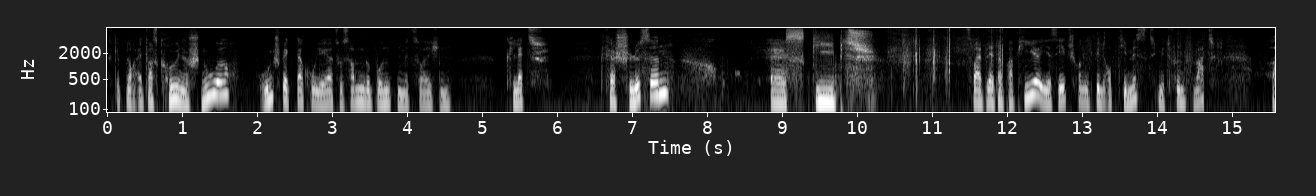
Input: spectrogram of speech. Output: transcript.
Es gibt noch etwas grüne Schnur, unspektakulär zusammengebunden mit solchen Klettverschlüssen. Es gibt zwei Blätter Papier. Ihr seht schon, ich bin Optimist mit 5 Watt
